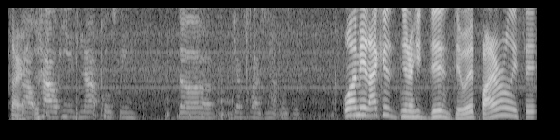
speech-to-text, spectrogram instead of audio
Sorry. About how he's not posting the Jeff Flash is not posting. Well, I mean, I could, you know, he didn't do it, but I don't really th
